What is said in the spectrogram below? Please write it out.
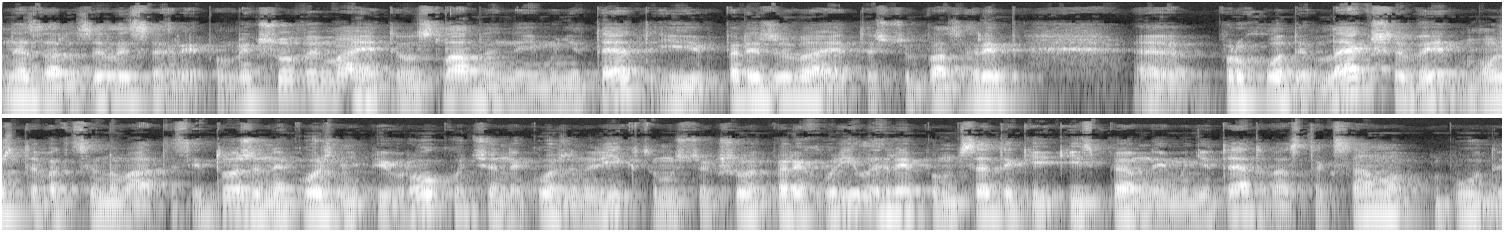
не заразилися грипом. Якщо ви маєте ослаблений імунітет і переживаєте, що у вас грип е, проходив легше, ви можете вакцинуватись. І теж не кожні півроку чи не кожен рік, тому що якщо ви перехворіли грипом, все-таки якийсь певний імунітет у вас так само буде.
